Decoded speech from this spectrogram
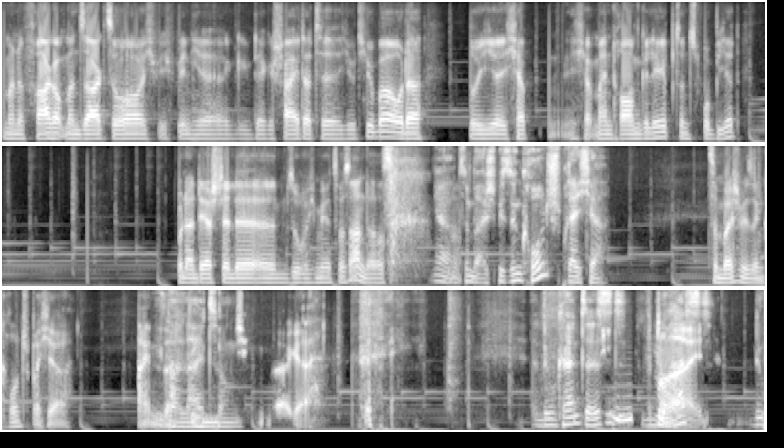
immer eine Frage, ob man sagt, so, ich, ich bin hier der gescheiterte YouTuber oder So hier, ich habe ich hab meinen Traum gelebt und es probiert. Und an der Stelle äh, suche ich mir jetzt was anderes. Ja, ja, zum Beispiel Synchronsprecher. Zum Beispiel Synchronsprecher. Ein Überleitung. du könntest, du hast, du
